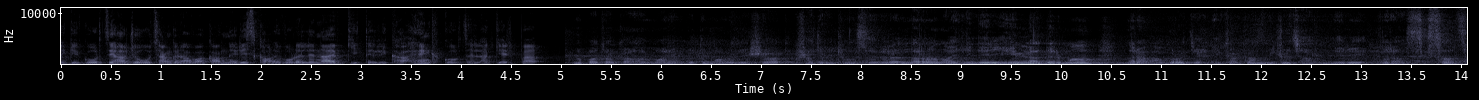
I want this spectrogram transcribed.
այգեգործի հաջողության գրավականներից կարևորել է նաև գիտելիքահենք գործելակերպը նպատակահարմար եմ գտնում ավելի շատ ուշադրություն սեղրել նռան այգիների հիմնադրման, նրա ագրոտեխնիկական միջոցառումների վրա սկսած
